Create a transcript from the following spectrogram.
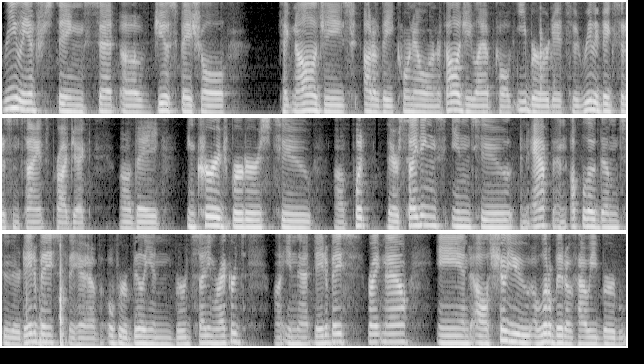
really interesting set of geospatial technologies out of the Cornell Ornithology Lab called eBird. It's a really big citizen science project. Uh, they encourage birders to uh, put their sightings into an app and upload them to their database. They have over a billion bird sighting records uh, in that database right now. And I'll show you a little bit of how eBird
